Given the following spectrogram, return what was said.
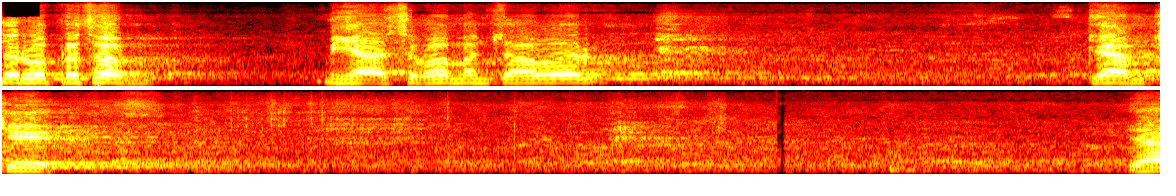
सर्वप्रथम मी या सभामंचावर जे आमचे या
